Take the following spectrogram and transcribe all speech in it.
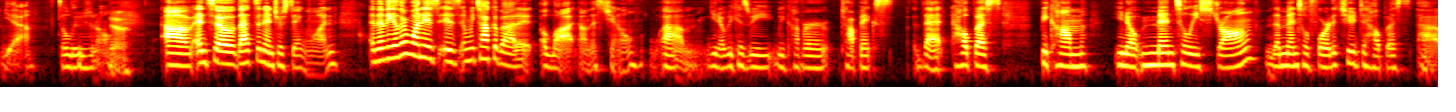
yeah, delusional. yeah Um, and so that's an interesting one. And then the other one is is, and we talk about it a lot on this channel, um, you know, because we we cover topics that help us become, you know, mentally strong, the mental fortitude to help us uh,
